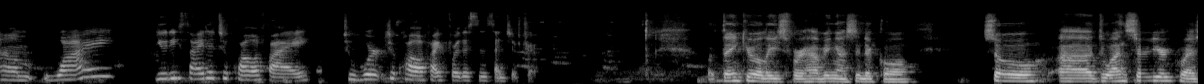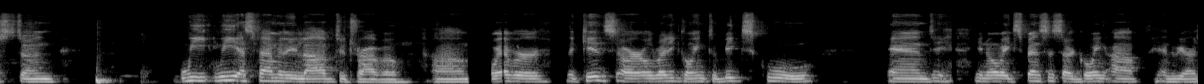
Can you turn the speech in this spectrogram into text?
um, why you decided to qualify, to work to qualify for this incentive trip. Well, thank you, Alisse, for having us in the call. So, uh, to answer your question, we we as family love to travel. Um, however, the kids are already going to big school, and you know expenses are going up, and we are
